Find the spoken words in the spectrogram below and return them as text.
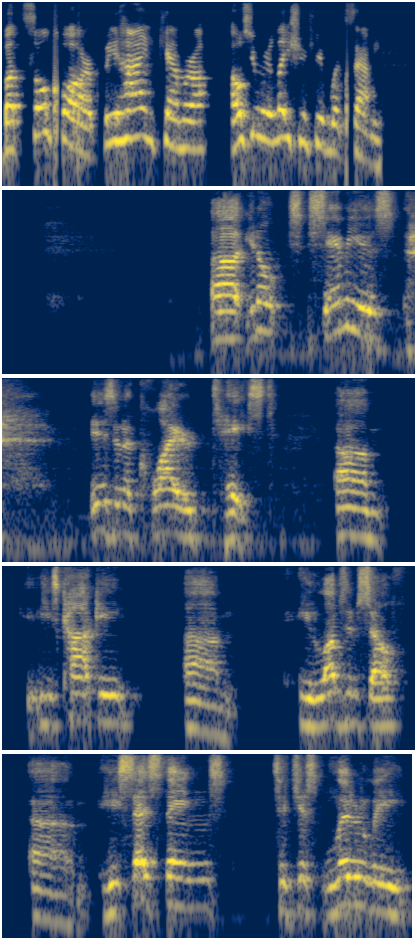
But so far, behind camera, How's your relationship with Sami? Uh, you know, Sami is is an acquired taste. Um, he's cocky. Um, he loves himself. Um, he says things to just literally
